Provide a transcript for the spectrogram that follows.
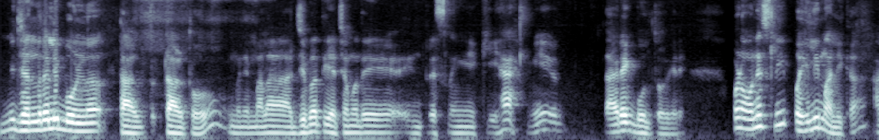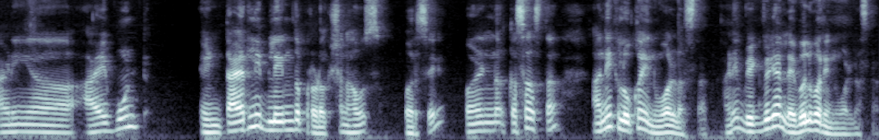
मी जनरली बोलणं टाळ टाळतो. म्हणजे मला अजिबात याच्यामध्ये इंटरेस्ट नाही आहे की हा मी डायरेक्ट बोलतो वगैरे. पण ऑनेस्टली पहिली मालिका आणि I won't entirely blame the production house per पण कसं असतं अनेक लोक इन्वॉल्ड असतात आणि वेगवेगळ्या लेवलवर इन्वॉल्ड असतात.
